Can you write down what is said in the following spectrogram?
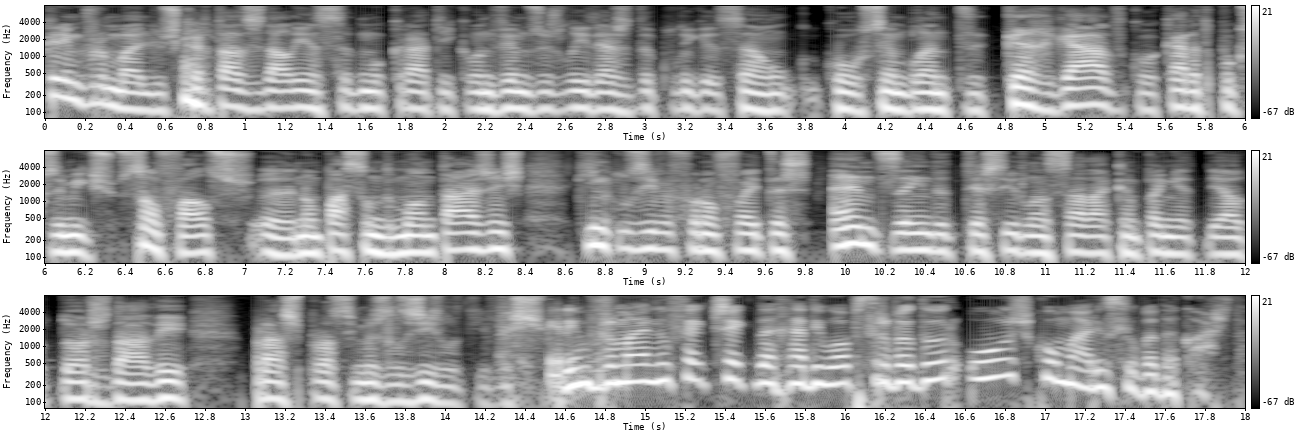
Carimbo vermelho, os cartazes da Aliança Democrática, onde vemos os líderes da coligação com o semblante carregado, com a cara de poucos amigos, são falsos, eh, não passam de montagens, que inclusive foram feitas antes ainda de ter sido lançada a campanha de outdoors da AD para as próximas legislativas. Carimbo vermelho no fact-check da Rádio Observador, hoje com Mário Silva da Costa.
